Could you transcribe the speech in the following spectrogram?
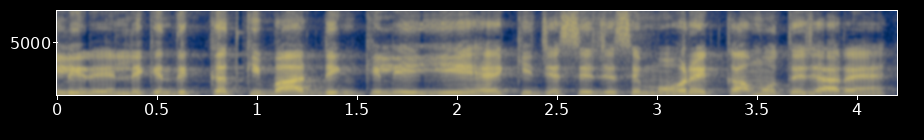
ले रहे हैं। लेकिन दिक्कत की बात डिंग के लिए ये है कि जैसे जैसे मोहरे कम होते जा रहे हैं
